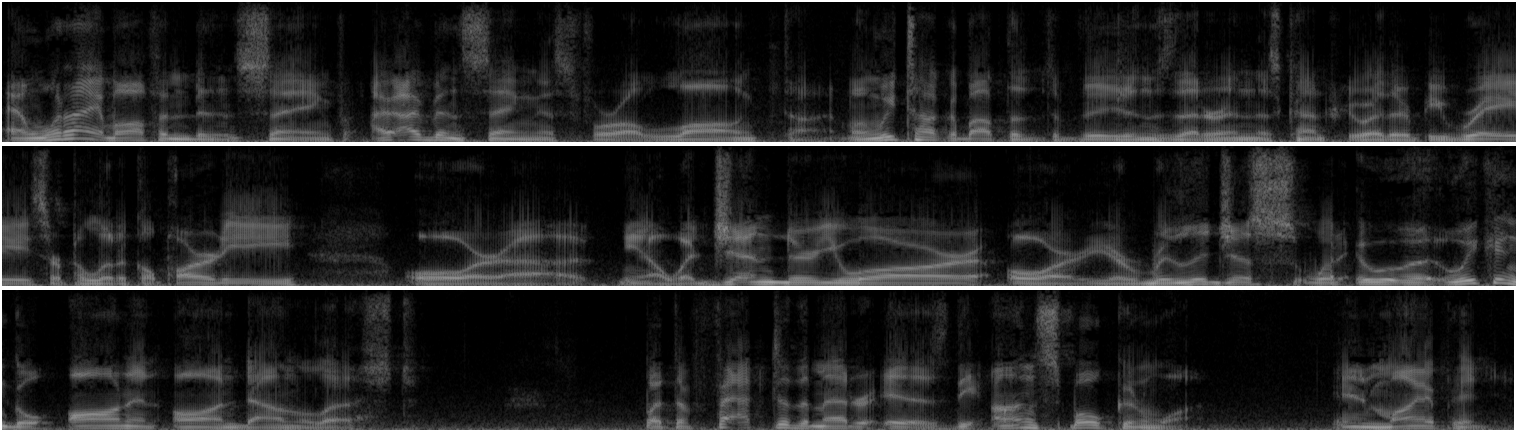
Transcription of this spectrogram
and what I have often been saying, I, I've been saying this for a long time. When we talk about the divisions that are in this country, whether it be race or political party, or uh, you know what gender you are, or your religious, what we can go on and on down the list. But the fact of the matter is, the unspoken one, in my opinion,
